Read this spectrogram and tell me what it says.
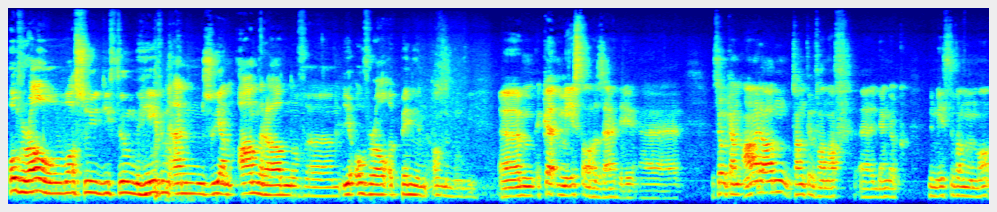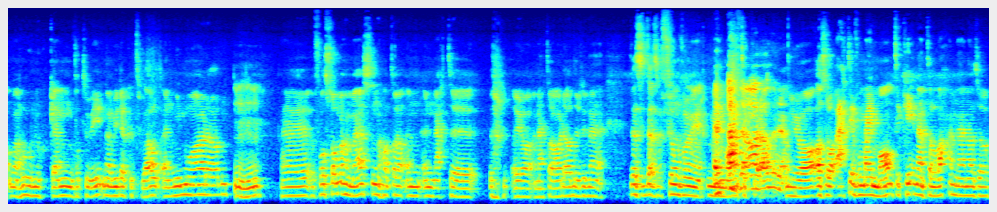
overal, wat zou je die film geven en zou je hem aanraden? Of ehm, je overall opinion on the movie? Ehm, ik heb het meestal gezegd. Hè. Eh, zou ik hem aanraden? Het hangt ervan af. Eh, ik denk dat ik de meeste van mijn maat wel goed genoeg ken om te weten aan wie dat ik het wel en niet moet aanraden. Eh, voor sommige mensen had dat een, een, echte, ja, een echte aanrader. Dat is, dat is een film van mijn, mijn maat. echte aanrader, ja. Ja, also echt even mijn maand te kijken en te lachen en zo.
